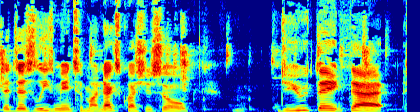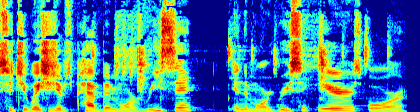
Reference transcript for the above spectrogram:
That just leads me into my next question. So, do you think that situationships have been more recent in the more recent years, or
